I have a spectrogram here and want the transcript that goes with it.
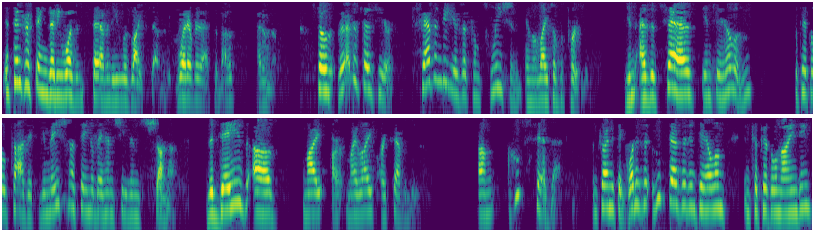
It's interesting that he wasn't 70, he was like 70. Whatever that's about, I don't know. So the Rebbe says here, 70 is a completion in the life of a person. As it says in Tehillim, Kapitel Tzadik, Behem Shivim Shana. The days of my are, my life are 70. Um, who said that? I'm trying to think. What is it? Who says it in Tehillim in Kapitel 90?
